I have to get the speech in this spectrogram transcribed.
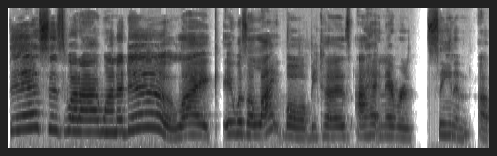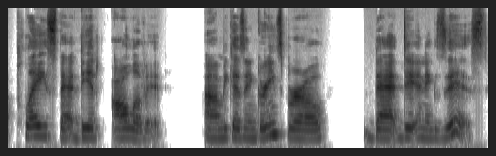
this is what I want to do. Like it was a light bulb because I had never seen an, a place that did all of it. Um, because in Greensboro, that didn't exist.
